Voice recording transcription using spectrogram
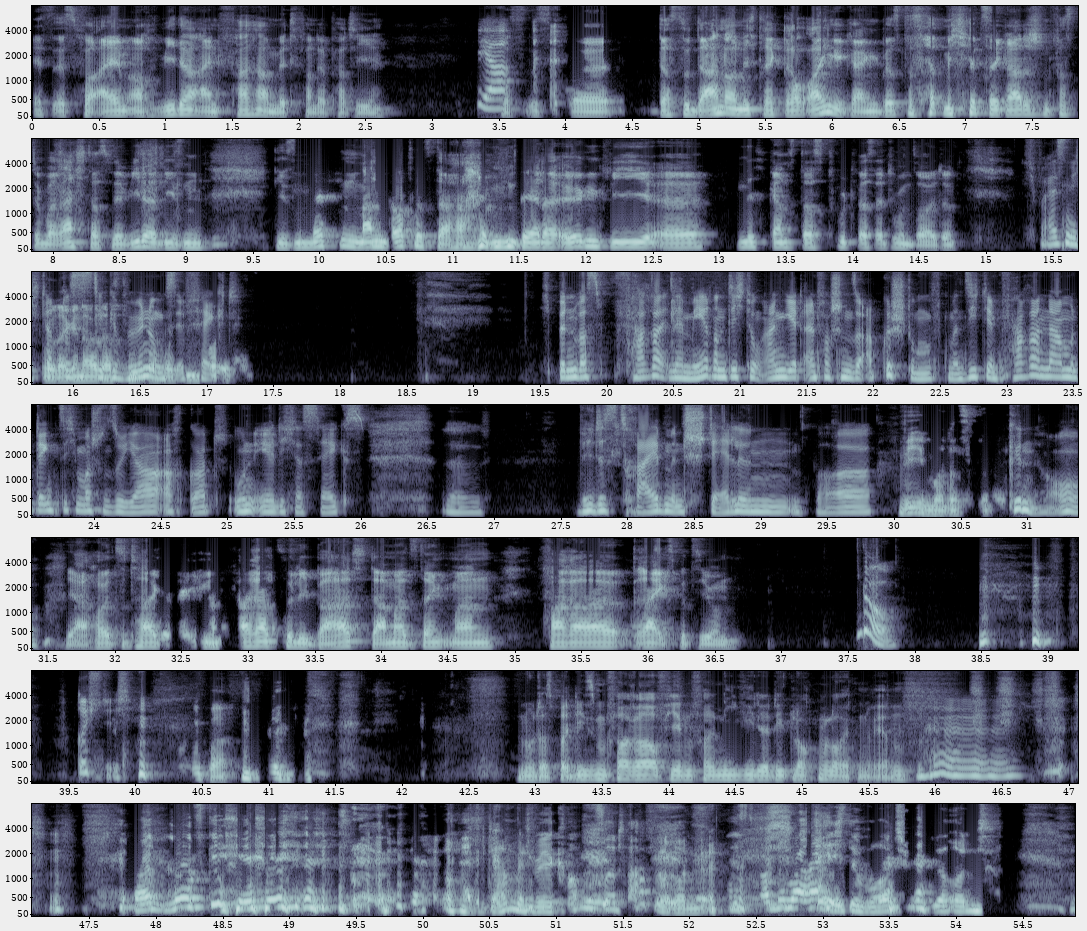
Es ist vor allem auch wieder ein Pfarrer mit von der Partie. Ja. Das ist, äh, dass du da noch nicht direkt drauf eingegangen bist, das hat mich jetzt ja gerade schon fast überrascht, dass wir wieder diesen, diesen netten Mann Gottes da haben, der da irgendwie äh, nicht ganz das tut, was er tun sollte. Ich weiß nicht, ich glaube, das genau ist der Gewöhnungseffekt. Ich bin, was Pfarrer in der Meerendichtung angeht, einfach schon so abgestumpft. Man sieht den Pfarrernamen und denkt sich immer schon so, ja, ach Gott, unehrlicher Sex. Äh, wildes Treiben in Ställen. Boah. Wie immer das gleiche. Genau. Ja, heutzutage denkt man Pfarrer Zölibat, damals denkt man Pfarrer Dreiecksbeziehung. Ja. Richtig. Super. Nur, dass bei diesem Pfarrer auf jeden Fall nie wieder die Glocken läuten werden. Und los geht's! Und damit willkommen zur Tafelrunde. Das war Nummer eins. Echte Wortspiele und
